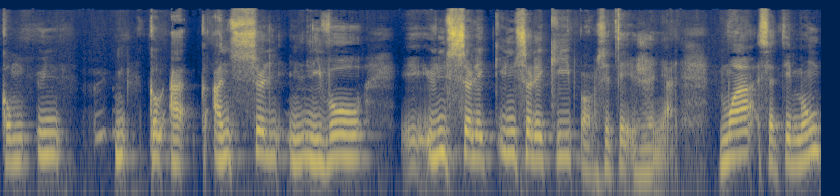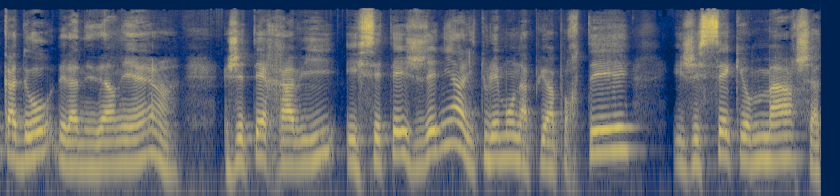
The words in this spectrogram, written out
comme une, comme à un seul niveau, une seule, une seule équipe. c'était génial. Moi, c'était mon cadeau de l'année dernière. J'étais ravi et c'était génial. Et tout le monde a pu apporter. Et je sais qu'on marche à,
